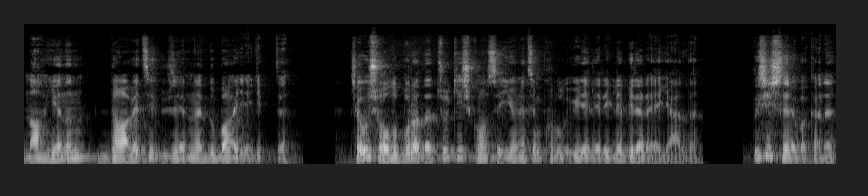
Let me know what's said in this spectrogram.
Nahyan'ın daveti üzerine Dubai'ye gitti. Çavuşoğlu burada Türk İş Konseyi Yönetim Kurulu üyeleriyle bir araya geldi. Dışişleri Bakanı,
